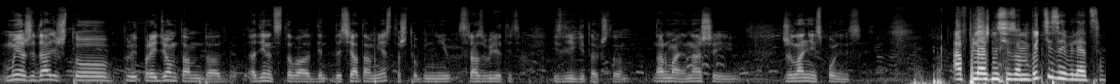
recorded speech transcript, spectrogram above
мы ожидали, что пройдем там до 11-10 места, чтобы не сразу вылететь из лиги, так что нормально, наши желания исполнились. А в пляжный сезон будете заявляться?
